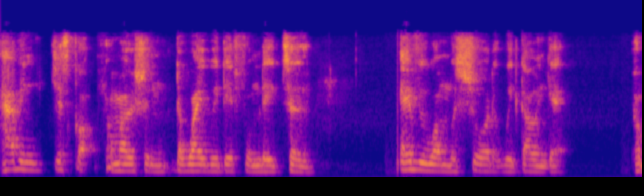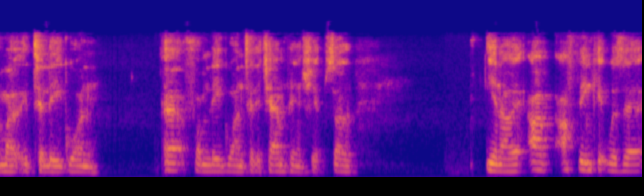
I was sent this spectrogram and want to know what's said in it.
having just got promotion the way we did from League Two, everyone was sure that we'd go and get promoted to League One, uh, from League One to the Championship. So you know, I, I think it was a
